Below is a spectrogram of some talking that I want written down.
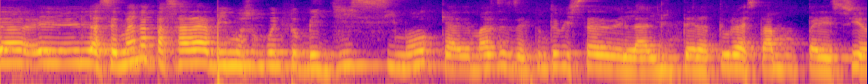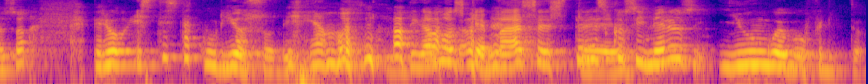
Eh, la, semana pasada vimos un cuento bellísimo, que además desde el punto de vista de la literatura está muy precioso, pero este está curioso, digamos. Digamos que más... Este... Tres cocineros y un huevo frito.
